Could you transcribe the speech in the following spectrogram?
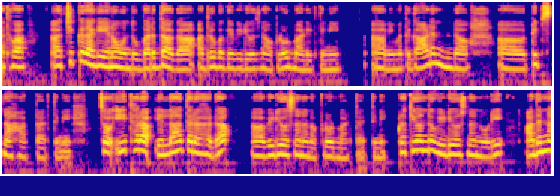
ಅಥವಾ ಚಿಕ್ಕದಾಗಿ ಏನೋ ಒಂದು ಬರೆದಾಗ ಅದ್ರ ಬಗ್ಗೆ ವಿಡಿಯೋಸ್ನ ಅಪ್ಲೋಡ್ ಮಾಡಿರ್ತೀನಿ. ಮತ್ತು ಗಾರ್ಡನ್ ಟಿಪ್ಸ್ನ ಹಾಕ್ತಾ ಇರ್ತೀನಿ. ಸೊ, ಈ ಥರ ಎಲ್ಲ ತರಹದ ವಿಡಿಯೋಸ್ನ ನಾನು ಅಪ್ಲೋಡ್ ಮಾಡ್ತಾ ಇರ್ತೀನಿ. ಪ್ರತಿಯೊಂದು ವಿಡಿಯೋಸ್ನ ನೋಡಿ, ಅದನ್ನು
